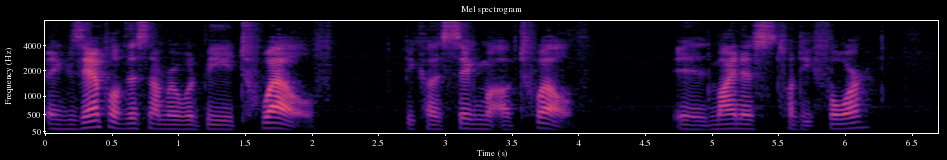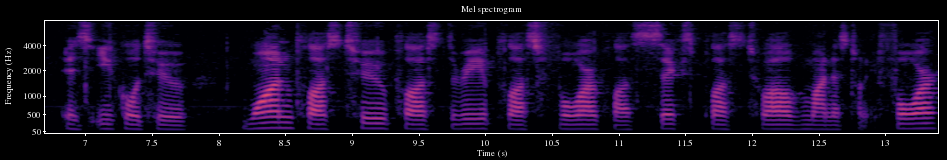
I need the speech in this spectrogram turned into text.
An example of this number would be 12, because sigma of 12 is minus 24 is equal to 1 plus 2 plus 3 plus 4 plus 6 plus 12 minus 24,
